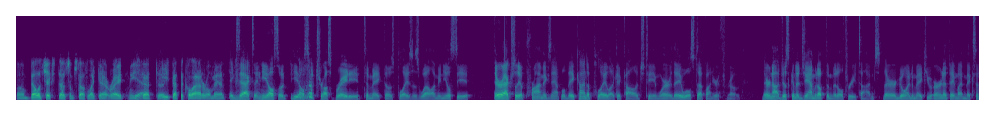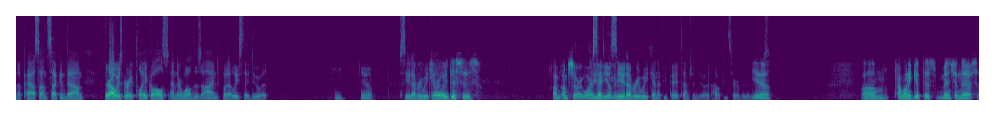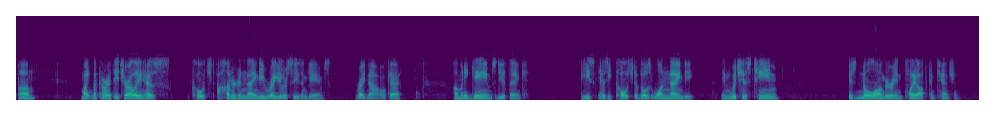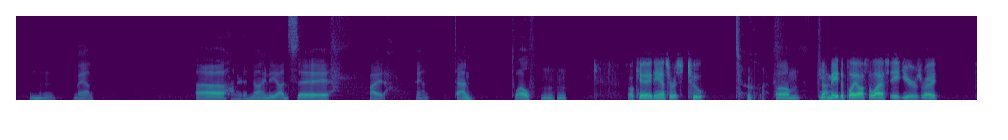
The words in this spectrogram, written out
Um, Belichick does some stuff like that, right? He's Yeah, got uh, he- he's got the collateral, man. Exactly, and he also he also trusts Brady to make those plays as well. I mean, you'll see they're actually a prime example. They kind of play like a college team where they will step on your throat. They're not just going to jam it up the middle three times. They're going to make you earn it. They might mix in a pass on second down. They're always great play calls and they're well designed, but at least they do it. Yeah, See it every weekend. Charlie, this is. I'm I'm sorry. What I said you, you'll you see it every weekend if you pay attention to it. How conservative it is. Yeah. Um, I want to get this mention this. Um, Mike McCarthy, Charlie, has coached 190 regular season games right now. Okay, how many games do you think he's has he coached of those 190 in which his team is no longer in playoff contention? Mm, man. Uh, 190, I'd say, I, man, 10, 12, Mm-hmm. Okay, the answer is two. two. Um, Trying- made the playoffs the last eight years, right?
